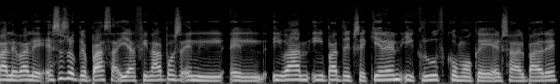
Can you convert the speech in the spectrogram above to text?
Vale, vale, eso es lo que pasa. Y al final, pues el, el Iván y Patrick se quieren y Cruz, como que él, sea, el padre,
